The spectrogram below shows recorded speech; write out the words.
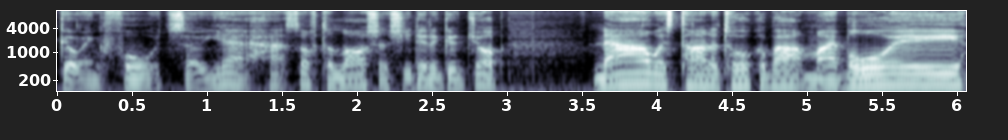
going forward. So yeah, hats off to Larson. She did a good job. Now it's time to talk about my boy,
